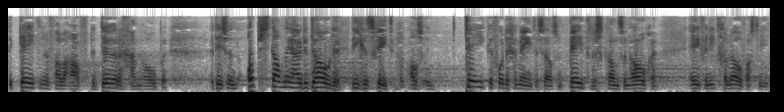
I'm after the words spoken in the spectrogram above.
De ketenen vallen af, de deuren gaan open. Het is een opstanding uit de doden die geschiet. Als een teken voor de gemeente. Zelfs een Petrus kan zijn ogen even niet geloven als hij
